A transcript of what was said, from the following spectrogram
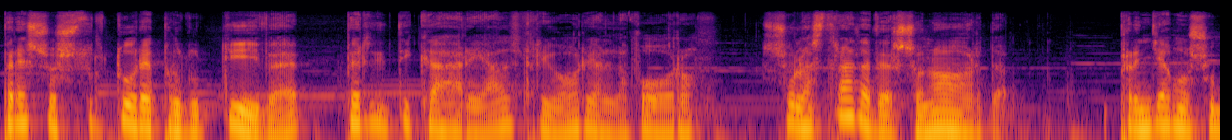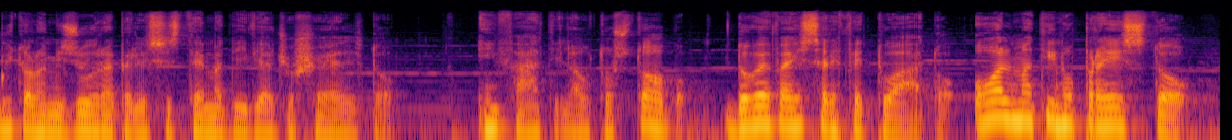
presso strutture produttive per dedicare altre ore al lavoro. Sulla strada verso nord prendiamo subito la misura per il sistema di viaggio scelto. Infatti l'autostop doveva essere effettuato o al mattino presto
